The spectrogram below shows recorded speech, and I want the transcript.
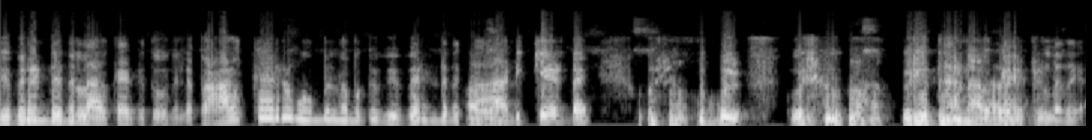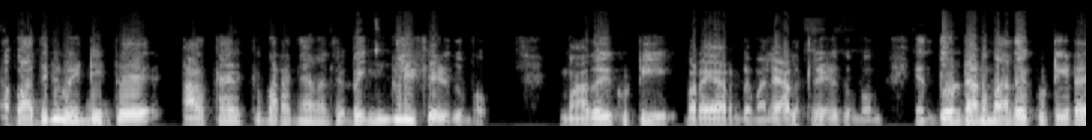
വിവരമുണ്ട് എന്നുള്ള ആൾക്കാർക്ക് തോന്നില്ല. അപ്പൊ ആൾക്കാരുടെ മുമ്പിൽ നമുക്ക് വിവരമുണ്ടെന്ന്. കാണിക്കേണ്ട ഒരു ഒരു ഒരു ഇതാണ് ആൾക്കാർക്കുള്ളത്. അപ്പൊ അതിനു വേണ്ടിയിട്ട് ആൾക്കാർക്ക് പറഞ്ഞാൽ മനസ്സിലായി ഇപ്പൊ ഇംഗ്ലീഷ് എഴുതുമ്പോൾ മാധവിക്കുട്ടി പറയാറുണ്ട് മലയാളത്തിൽ എഴുതുമ്പം എന്തുകൊണ്ടാണ് മാധവിക്കുട്ടിയുടെ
